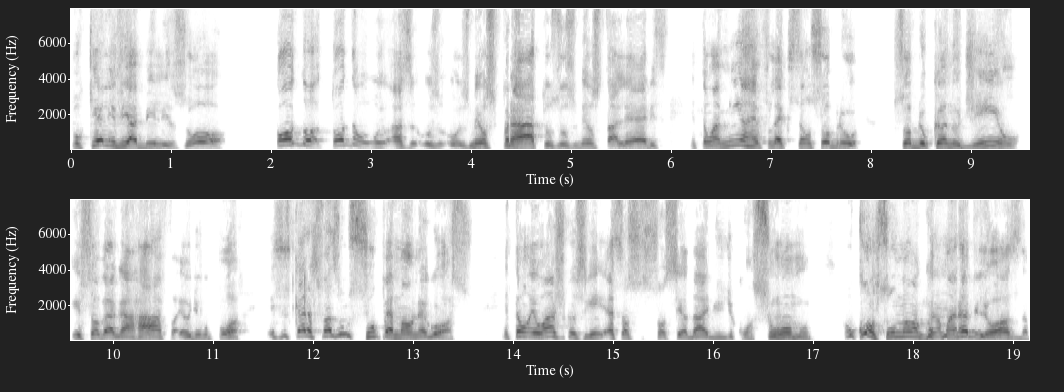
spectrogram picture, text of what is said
porque ele viabilizou todo, todo os, os, os meus pratos, os meus talheres. Então, a minha reflexão sobre o, sobre o canudinho e sobre a garrafa, eu digo, pô, esses caras fazem um super mau negócio. Então, eu acho que é o seguinte: essa sociedade de consumo, o consumo é uma coisa maravilhosa,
